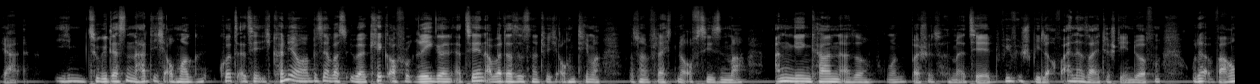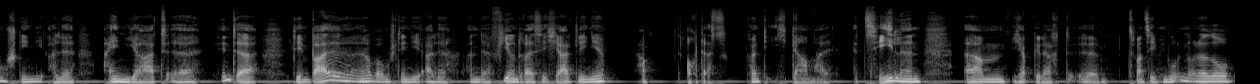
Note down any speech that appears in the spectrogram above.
Ja, im Zuge dessen hatte ich auch mal kurz erzählt, ich könnte ja mal ein bisschen was über Kickoff-Regeln erzählen, aber das ist natürlich auch ein Thema, was man vielleicht in der Offseason mal angehen kann. Also wo man beispielsweise mal erzählt, wie viele Spiele auf einer Seite stehen dürfen oder warum stehen die alle ein Yard äh, hinter dem Ball, ja, warum stehen die alle an der 34-Yard-Linie. Ja, auch das könnte ich da mal erzählen. Ähm, ich habe gedacht, äh, 20 Minuten oder so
